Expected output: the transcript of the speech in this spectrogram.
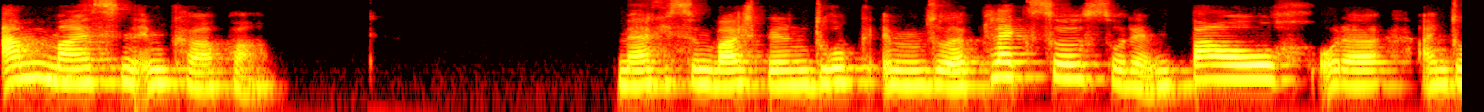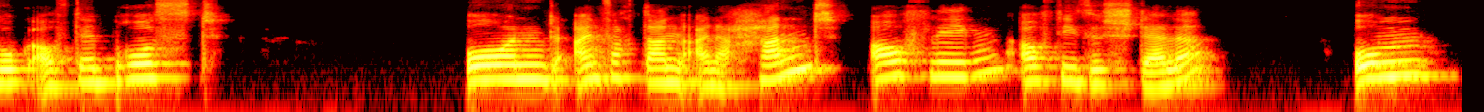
am meisten im Körper. Merke ich zum Beispiel einen Druck im Solarplexus oder im Bauch oder einen Druck auf der Brust. Und einfach dann eine Hand auflegen auf diese Stelle, um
